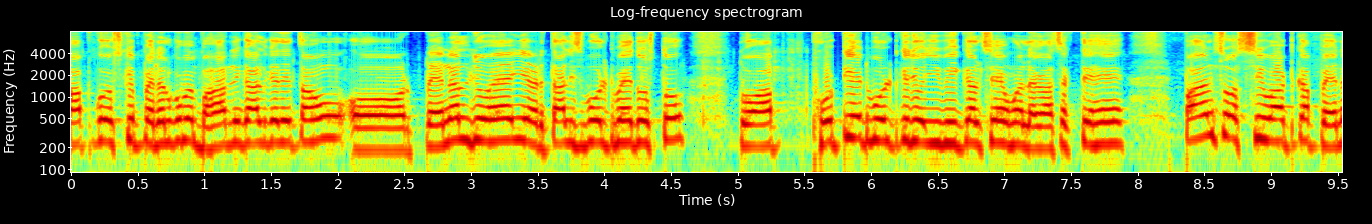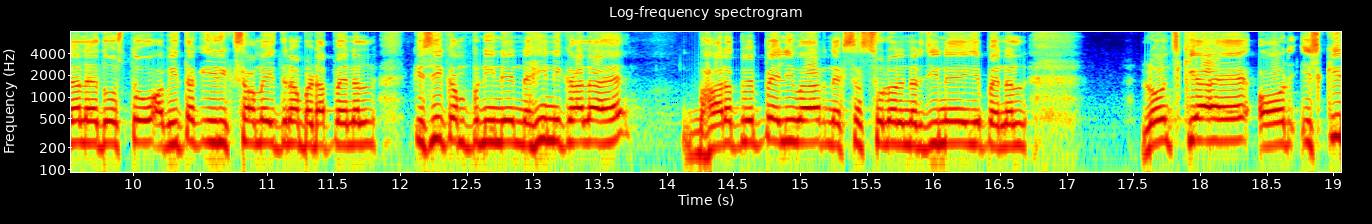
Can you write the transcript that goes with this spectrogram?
आपको उसके पैनल को मैं बाहर निकाल के देता हूँ और पैनल जो है ये 48 वोल्ट में है दोस्तों तो आप 48 वोल्ट के जो ई व्हीकल्स हैं वहाँ लगा सकते हैं। 580 वाट का पैनल है दोस्तों, अभी तक ई रिक्शा में इतना बड़ा पैनल किसी कंपनी ने नहीं निकाला है। भारत में पहली बार नेक्सस सोलर एनर्जी ने ये पैनल लॉन्च किया है और इसकी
